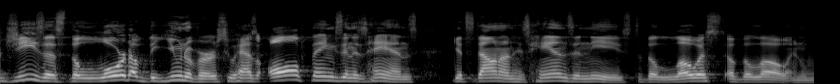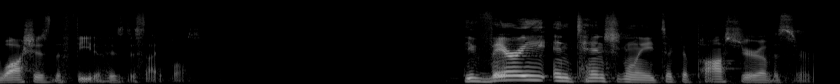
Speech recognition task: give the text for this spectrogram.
Jesus, the Lord of the universe, who has all things in his hands, gets down on his hands and knees to the lowest of the low and washes the feet of his disciples. He very intentionally took the posture of a servant.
